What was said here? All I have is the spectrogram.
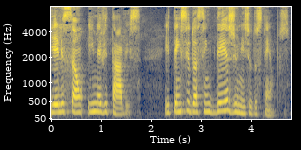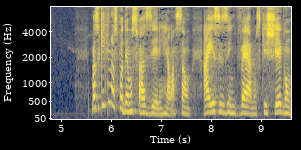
e eles são inevitáveis e tem sido assim desde o início dos tempos. Mas o que, que nós podemos fazer em relação a esses invernos que chegam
